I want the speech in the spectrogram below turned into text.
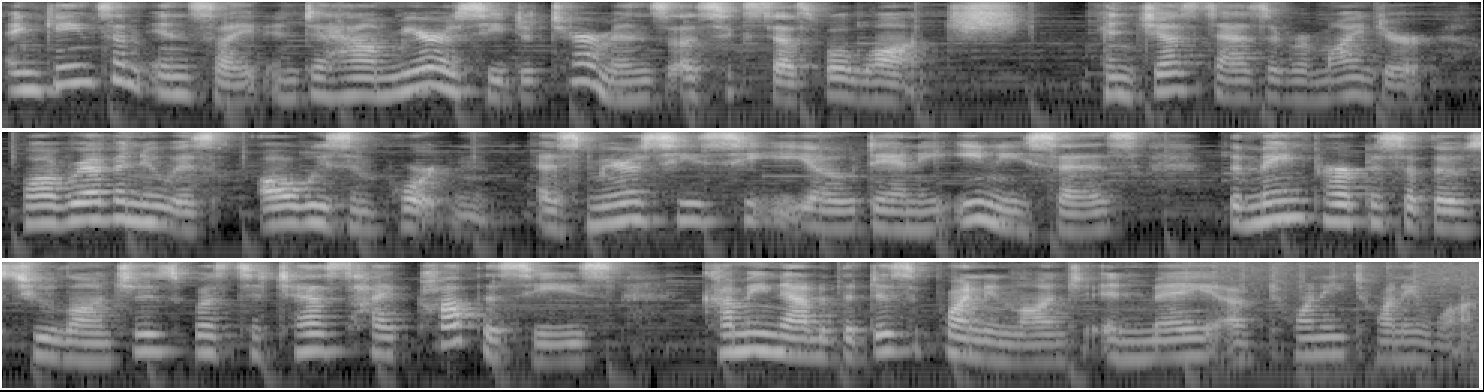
and gain some insight into how Mirasee determines a successful launch. And just as a reminder, while revenue is always important, as Mirasee CEO Danny Iny says, the main purpose of those two launches was to test hypotheses coming out of the disappointing launch in May of 2021.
